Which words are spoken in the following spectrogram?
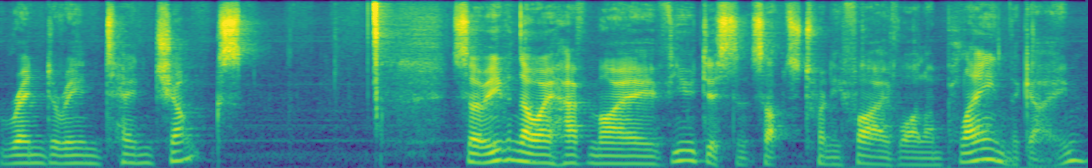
render in 10 chunks. So even though I have my view distance up to 25 while I'm playing the game,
